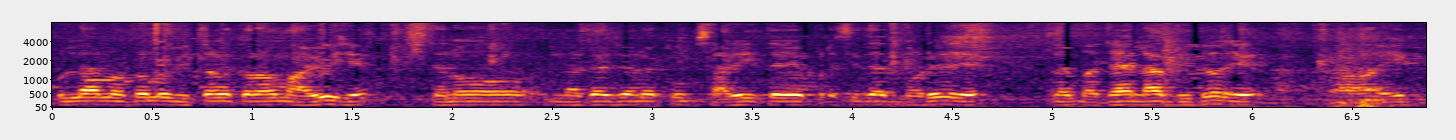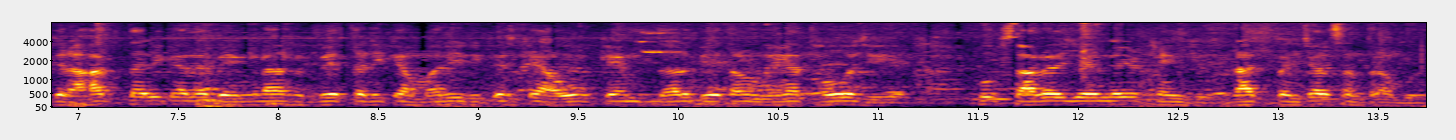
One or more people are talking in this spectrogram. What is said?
फुल्ला नोटोंનું વિતરણ કરવામાં આવ્યું છે તેનો નાગરિકોને ખૂબ સારી રીતે પ્રસિદ્ધાત મળ્યો છે બધાયે લાદીધો છે એક ગ્રાહક તરીકે અને બેંકના રૂબે તરીકે અમારી રિક્વેસ્ટ છે આવું કેમ દર બેતાણ નયા થવો જોઈએ ખૂબ સારું જેન્ક્યુ રાજપંચાલ સંત્રાપુર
